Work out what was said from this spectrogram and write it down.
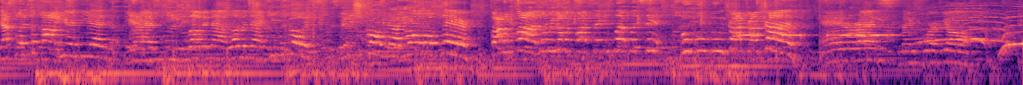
That's what it's about here at the end. Yes, team, loving that, loving that. Keep it going. Finish strong now, you're almost there. Final five, what do we got with five seconds left? Let's see it. Boom, boom, boom, drive, drive, drive. And rest. Nice work, y'all.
